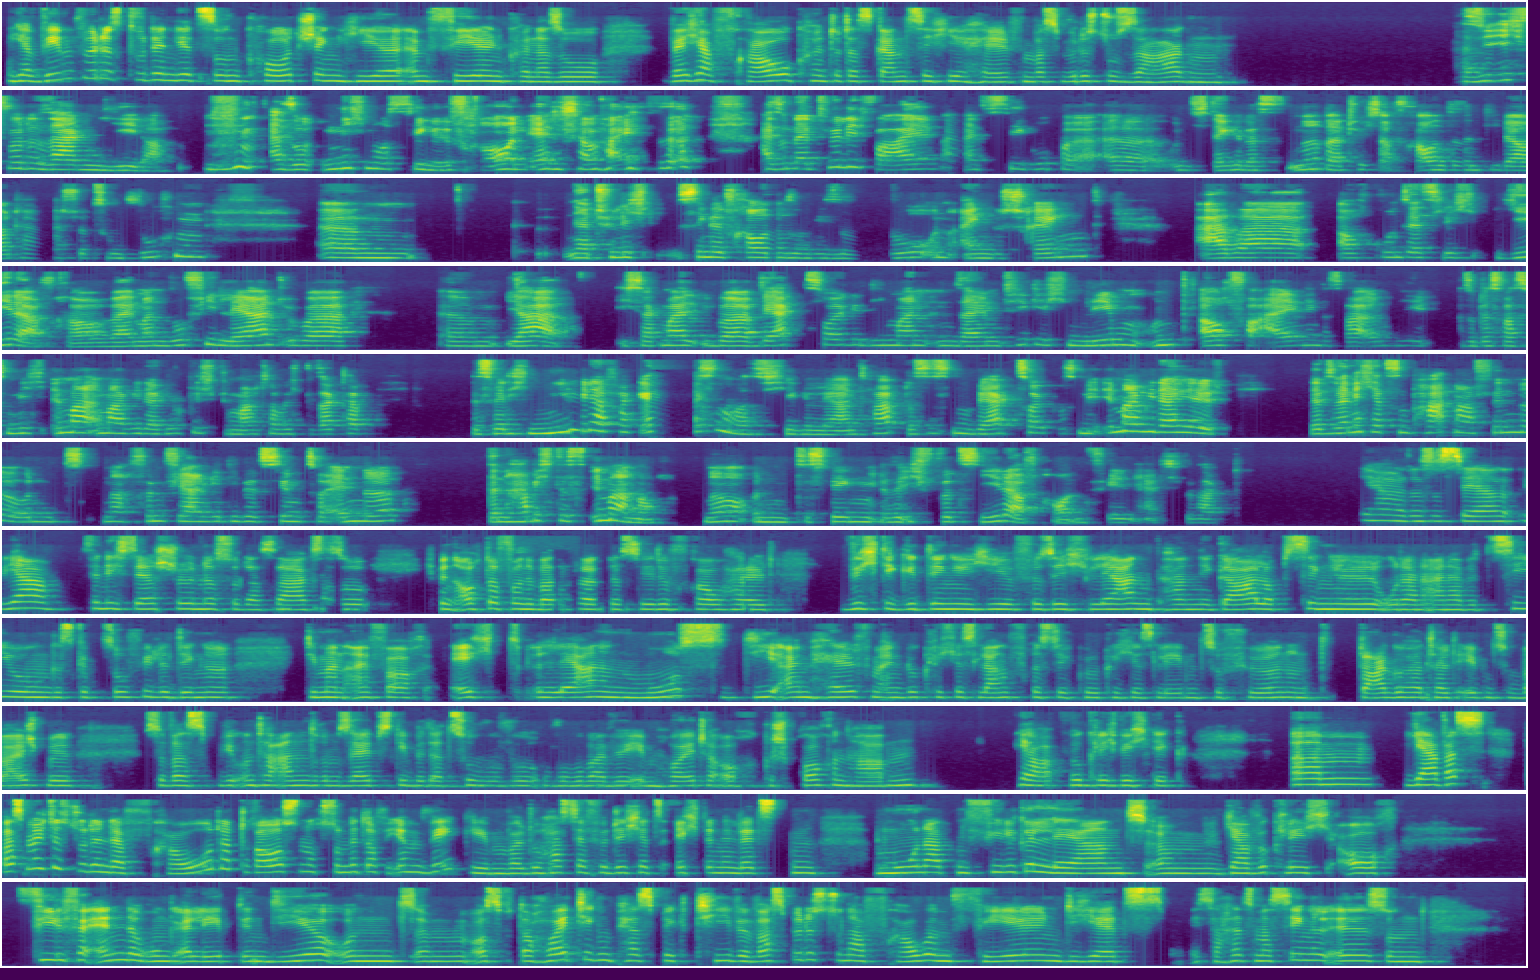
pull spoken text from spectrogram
ja, wem würdest du denn jetzt so ein Coaching hier empfehlen können? Also welcher Frau könnte das Ganze hier helfen? Was würdest du sagen? Also ich würde sagen, jeder. Also nicht nur Single-Frauen, ehrlicherweise. Also natürlich vor allem als Zielgruppe, äh, und ich denke, dass ne, natürlich auch Frauen sind, die da Unterstützung suchen. Ähm, natürlich Single-Frauen sowieso uneingeschränkt, aber auch grundsätzlich jeder Frau, weil man so viel lernt über ähm, ja, ich sag mal, über Werkzeuge, die man in seinem täglichen Leben und auch vor allen Dingen, das war irgendwie, also das, was mich immer, immer wieder glücklich gemacht hat, wo ich gesagt habe, das werde ich nie wieder vergessen, was ich hier gelernt habe. Das ist ein Werkzeug, das mir immer wieder hilft. Selbst wenn ich jetzt einen Partner finde und nach fünf Jahren geht die Beziehung zu Ende, dann habe ich das immer noch. Ne? Und deswegen, also ich würde es jeder Frau empfehlen, ehrlich gesagt. Ja, das ist sehr, ja, finde ich sehr schön, dass du das sagst. Also ich bin auch davon überzeugt, dass jede Frau halt wichtige Dinge hier für sich lernen kann, egal ob Single oder in einer Beziehung. Es gibt so viele Dinge, die man einfach echt lernen muss, die einem helfen, ein glückliches, langfristig glückliches Leben zu führen. Und da gehört halt eben zum Beispiel sowas wie unter anderem Selbstliebe dazu, worüber wir eben heute auch gesprochen haben. Ja, wirklich wichtig. Ähm, ja, was, was möchtest du denn der Frau da draußen noch so mit auf ihrem Weg geben? Weil du hast ja für dich jetzt echt in den letzten Monaten viel gelernt, ähm, ja, wirklich auch viel Veränderung erlebt in dir. Und ähm, aus der heutigen Perspektive, was würdest du einer Frau empfehlen, die jetzt, ich sag jetzt mal Single ist und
